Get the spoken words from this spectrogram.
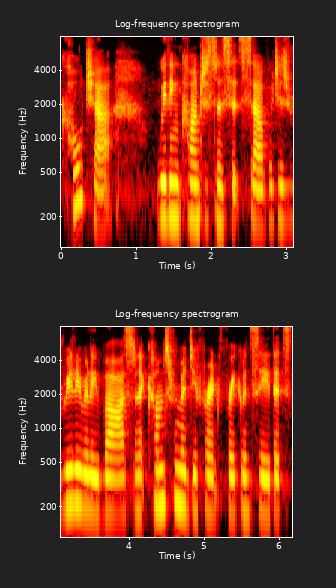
culture within consciousness itself, which is really, really vast, and it comes from a different frequency that's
